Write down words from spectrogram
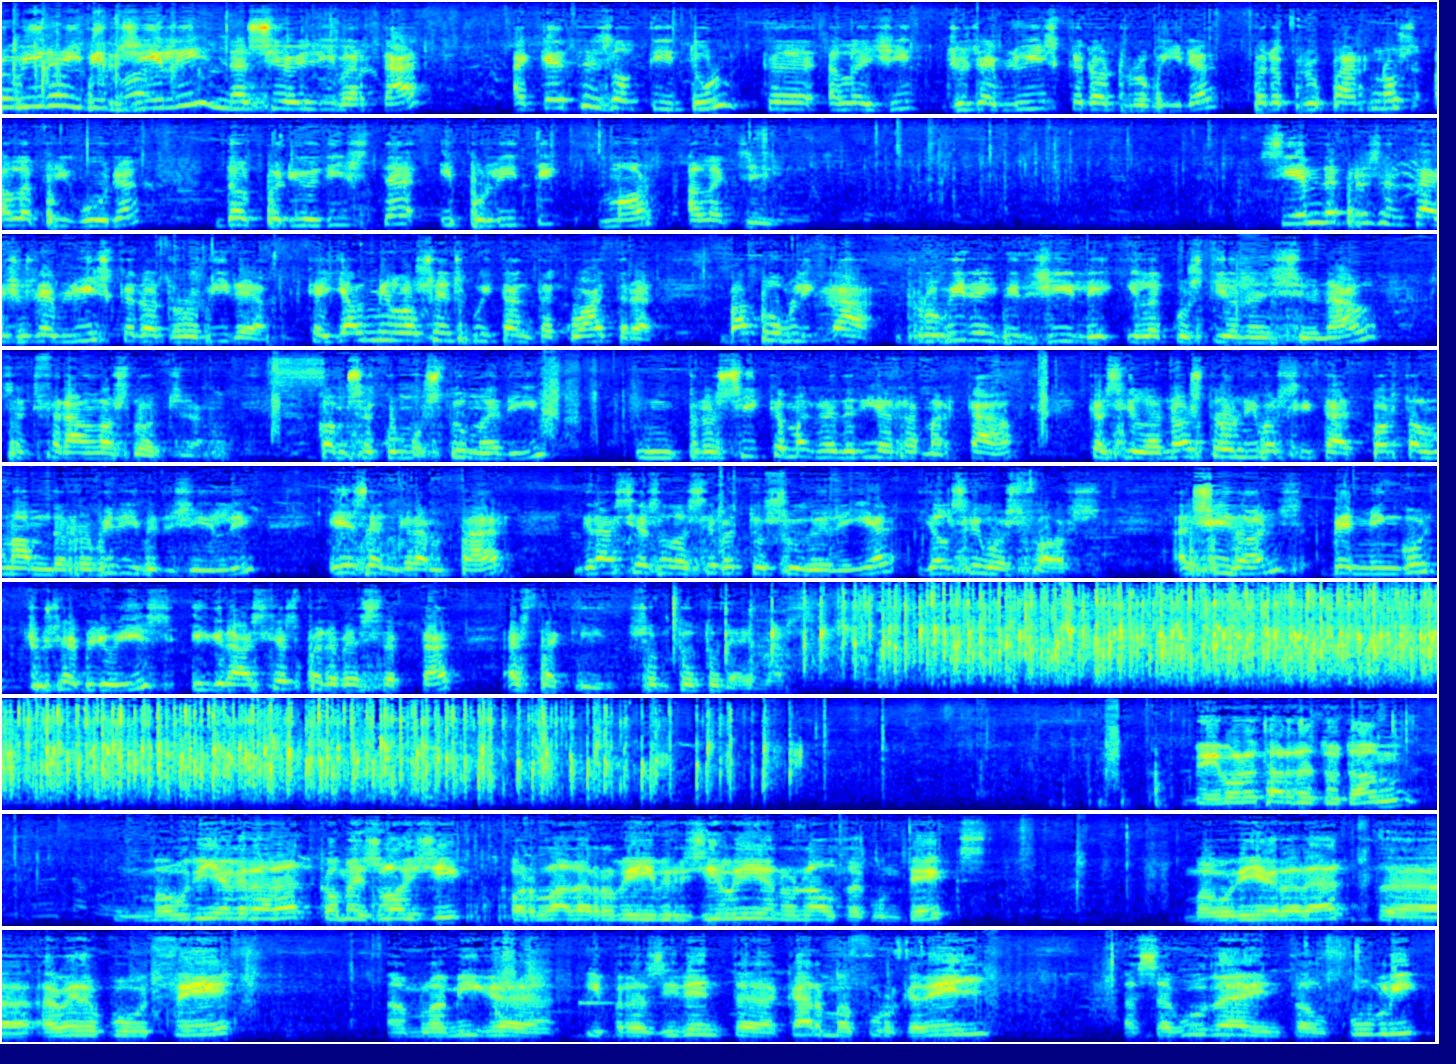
Rovira i Virgili, Nació i Llibertat. Aquest és el títol que ha elegit Josep Lluís Carot Rovira per apropar-nos a la figura del periodista i polític mort a l'exili. Si hem de presentar Josep Lluís Carot Rovira, que ja el 1984 va publicar Rovira i Virgili i la qüestió nacional, se'ns faran les 12. Com s'acostuma a dir, però sí que m'agradaria remarcar que si la nostra universitat porta el nom de Rovira i Virgili, és en gran part gràcies a la seva tossuderia i al seu esforç. Així doncs, benvingut Josep Lluís i gràcies per haver acceptat estar aquí. Som tot orelles. Bé, bona tarda a tothom. M'hauria agradat, com és lògic, parlar de Rovira i Virgili en un altre context. M'hauria agradat eh, haver-ho pogut fer amb l'amiga i presidenta Carme Forcadell asseguda entre el públic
